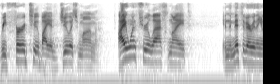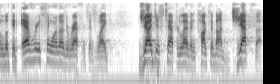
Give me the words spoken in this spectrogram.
referred to by his Jewish mama. I went through last night in the midst of everything and looked at every single one of those references, like Judges chapter 11 talks about Jephthah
